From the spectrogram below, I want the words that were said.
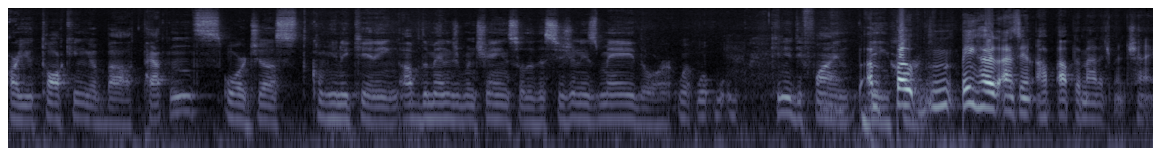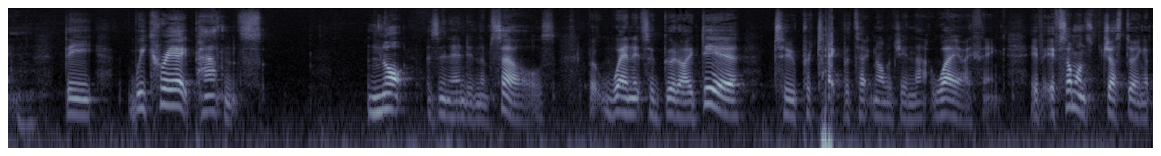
are you talking about patents or just communicating up the management chain so the decision is made, or can you define um, being heard? M- being heard as in up, up the management chain. Mm-hmm. The we create patents not as an end in themselves, but when it's a good idea to protect the technology in that way, I think. If, if someone's just doing a,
